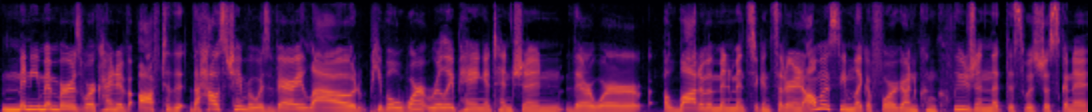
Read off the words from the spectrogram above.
many members were kind of off to the, the House chamber was very loud. People weren't really paying attention. There were a lot of amendments to consider. And it almost seemed like a foregone conclusion that this was just going to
